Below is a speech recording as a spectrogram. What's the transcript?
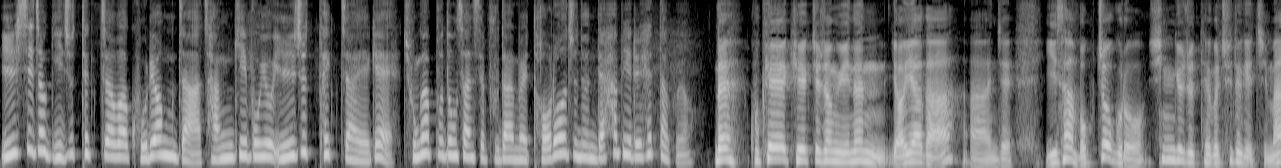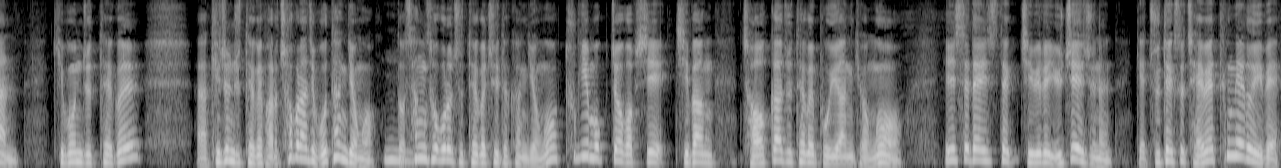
일시적 2주택자와 고령자, 장기 보유 1주택자에게 종합부동산세 부담을 덜어주는데 합의를 했다고요. 네, 국회 기획재정위는 여야가 아, 이제 이사 목적으로 신규 주택을 취득했지만 기본 주택을 아, 기존 주택을 바로 처분하지 못한 경우, 음. 또 상속으로 주택을 취득한 경우, 투기 목적 없이 지방 저가 주택을 보유한 경우 1세대 1주택 지위를 유지해주는 주택수 제외 특례 도입에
